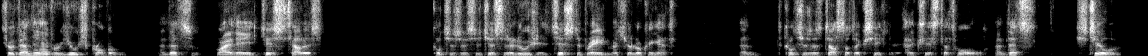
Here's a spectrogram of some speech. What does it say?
So then they have a huge problem. And that's why they just tell us consciousness is just an illusion, it's just the brain what you're looking at. And consciousness does not exist, exist at all. And that's still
